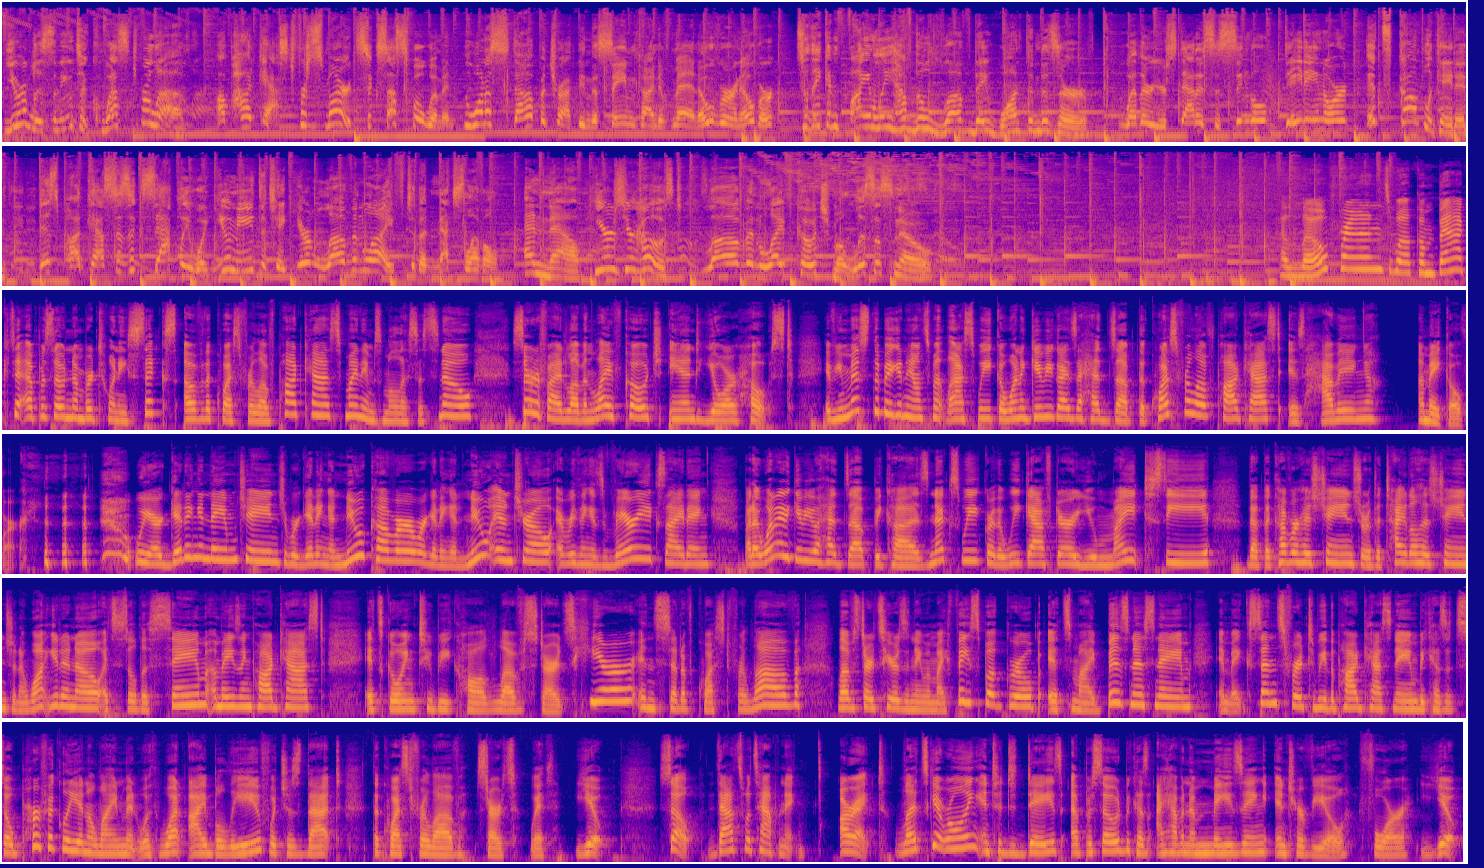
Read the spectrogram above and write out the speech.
You're listening to Quest for Love, a podcast for smart, successful women who want to stop attracting the same kind of men over and over so they can finally have the love they want and deserve. Whether your status is single, dating, or it's complicated, this podcast is exactly what you need to take your love and life to the next level. And now, here's your host, love and life coach Melissa Snow. Hello, friends. Welcome back to episode number 26 of the Quest for Love podcast. My name is Melissa Snow, certified love and life coach, and your host. If you missed the big announcement last week, I want to give you guys a heads up. The Quest for Love podcast is having a makeover. we are getting a name change. We're getting a new cover. We're getting a new intro. Everything is very exciting. But I wanted to give you a heads up because next week or the week after, you might see that the cover has changed or the title has changed. And I want you to know it's still the same amazing podcast. It's going to be called Love Starts Here instead of Quest for Love. Love Starts Here is the name of my Facebook group, it's my business name. It makes sense for it to be the podcast name because it's so perfectly in alignment with what I believe, which is that the quest for love starts with you. So that's what's happening. All right, let's get rolling into today's episode because I have an amazing interview for you.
